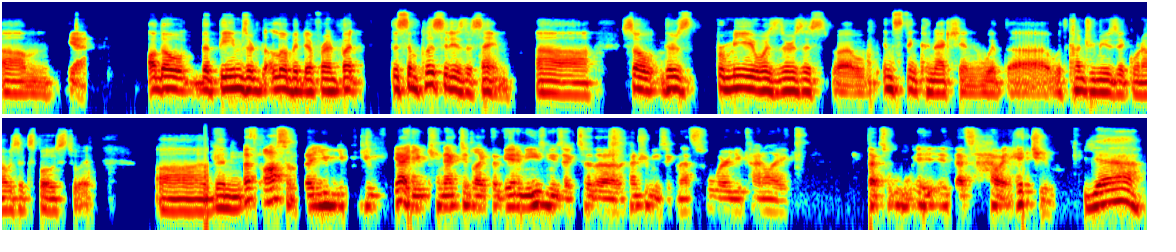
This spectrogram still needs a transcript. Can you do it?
um Yeah. although the themes are a little bit different but the simplicity is the same uh so there's for me it was there's this uh, instant connection with uh with country music when i was exposed to it Uh, then That's awesome. That you, you, you, yeah, you connected like the Vietnamese music to the, country music, and that's where you kind of like, that's it, it, that's how it hit you. yeah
